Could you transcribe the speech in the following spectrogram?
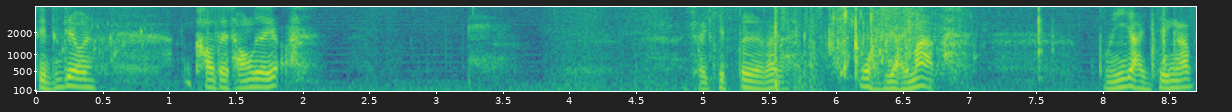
ติดนิดเดียวเองเข้าแต่ท้องเรือเยอะใช้กิปเปอร์แล้วแหละโอ้ยใหญ่มาก ตัวนี้ใหญ่จริงครับ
